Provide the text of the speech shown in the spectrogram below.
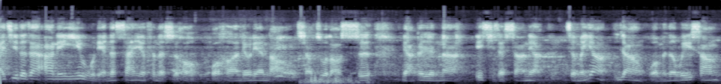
还记得在二零一五年的三月份的时候，我和榴莲老小朱老师两个人呢一起在商量，怎么样让我们的微商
